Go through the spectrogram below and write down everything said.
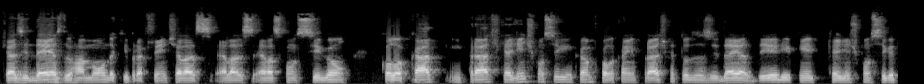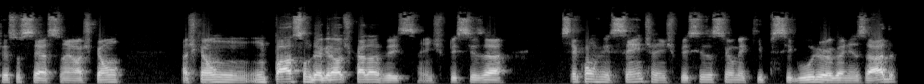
que as ideias do Ramon daqui para frente elas, elas, elas consigam colocar em prática, a gente consiga em campo colocar em prática todas as ideias dele, que, que a gente consiga ter sucesso, né? Eu acho que é um acho que é um, um passo, um degrau de cada vez. A gente precisa ser convincente, a gente precisa ser uma equipe segura e organizada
